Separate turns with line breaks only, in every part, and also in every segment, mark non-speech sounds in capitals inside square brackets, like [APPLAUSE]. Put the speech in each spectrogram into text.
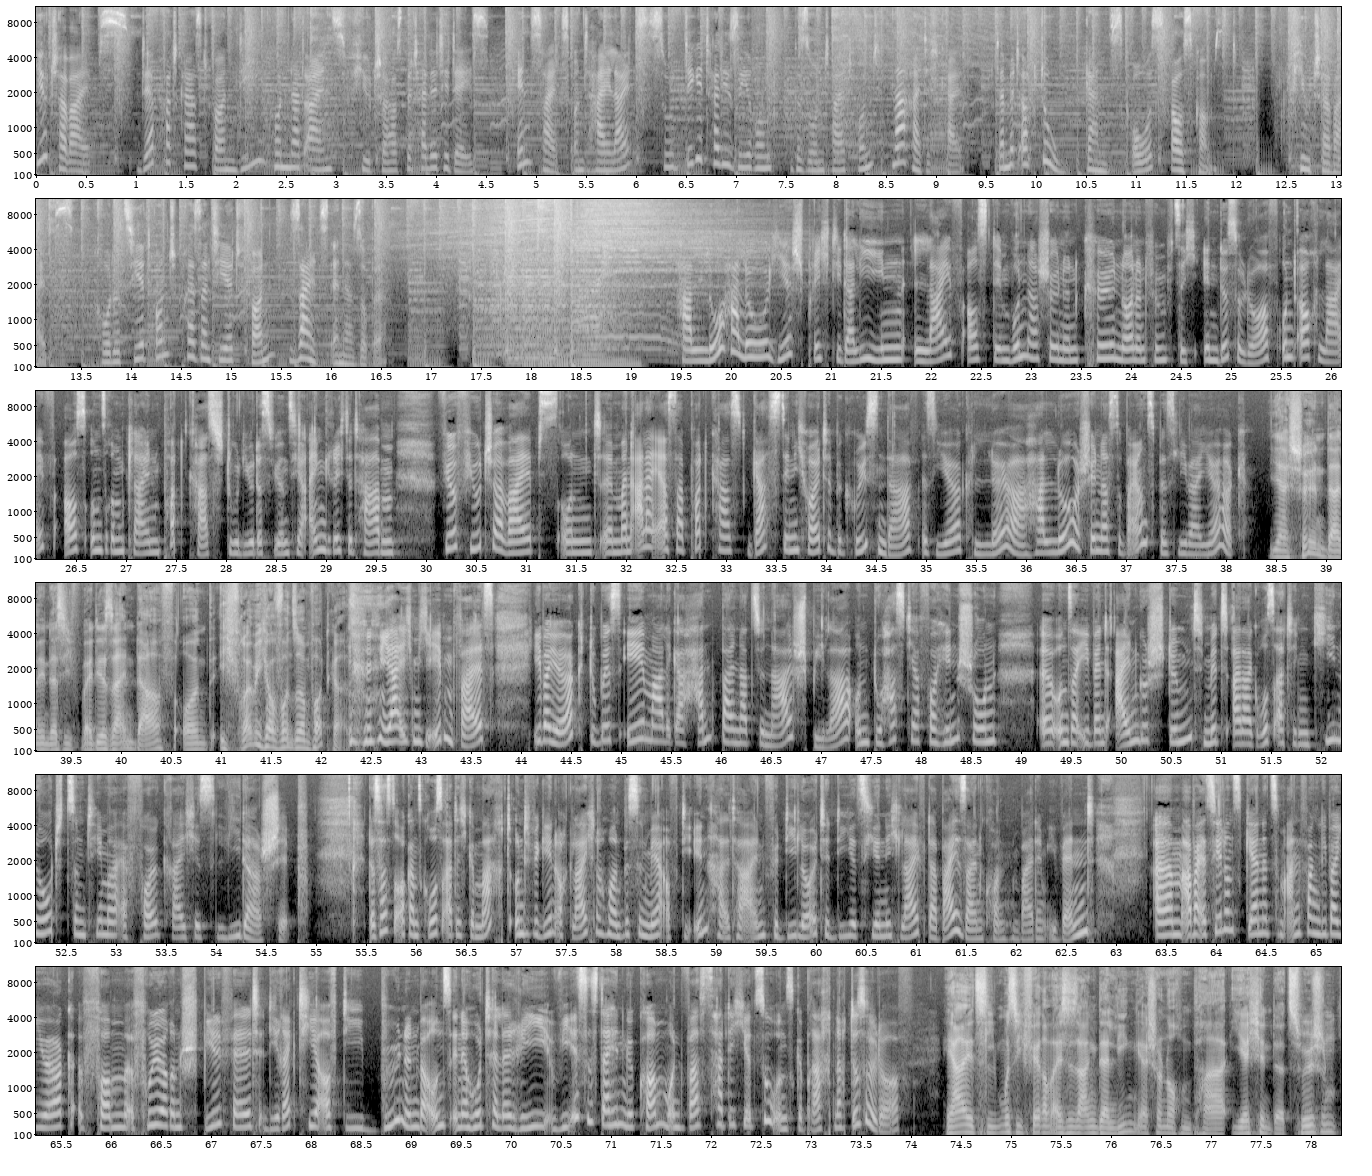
Future Vibes, der Podcast von die 101 Future Hospitality Days. Insights und Highlights zu Digitalisierung, Gesundheit und Nachhaltigkeit, damit auch du ganz groß rauskommst. Future Vibes, produziert und präsentiert von Salz in der Suppe.
Hallo, hallo, hier spricht die Darlene live aus dem wunderschönen Kö 59 in Düsseldorf und auch live aus unserem kleinen Podcast-Studio, das wir uns hier eingerichtet haben für Future Vibes. Und äh, mein allererster Podcast-Gast, den ich heute begrüßen darf, ist Jörg Löhr. Hallo, schön, dass du bei uns bist, lieber Jörg.
Ja, schön, Darlene, dass ich bei dir sein darf und ich freue mich auf unseren Podcast. [LAUGHS]
ja, ich mich ebenfalls. Lieber Jörg, du bist ehemaliger Handball-Nationalspieler und du hast ja vorhin schon äh, unser Event eingestimmt mit einer großartigen Keynote zum Thema erfolgreiches Leadership. Das hast du auch ganz großartig gemacht und wir gehen auch gleich noch mal ein bisschen mehr auf die Inhalte ein für die Leute, die jetzt hier nicht live dabei sein konnten bei dem Event. Ähm, aber erzähl uns gerne zum Anfang, lieber Jörg, vom früheren Spielfeld direkt hier auf die Bühnen bei uns in der Hotellerie. Wie ist es dahin gekommen und was hat dich hier zu uns gebracht nach Düsseldorf?
Ja, jetzt muss ich fairerweise sagen, da liegen ja schon noch ein paar Jährchen dazwischen.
